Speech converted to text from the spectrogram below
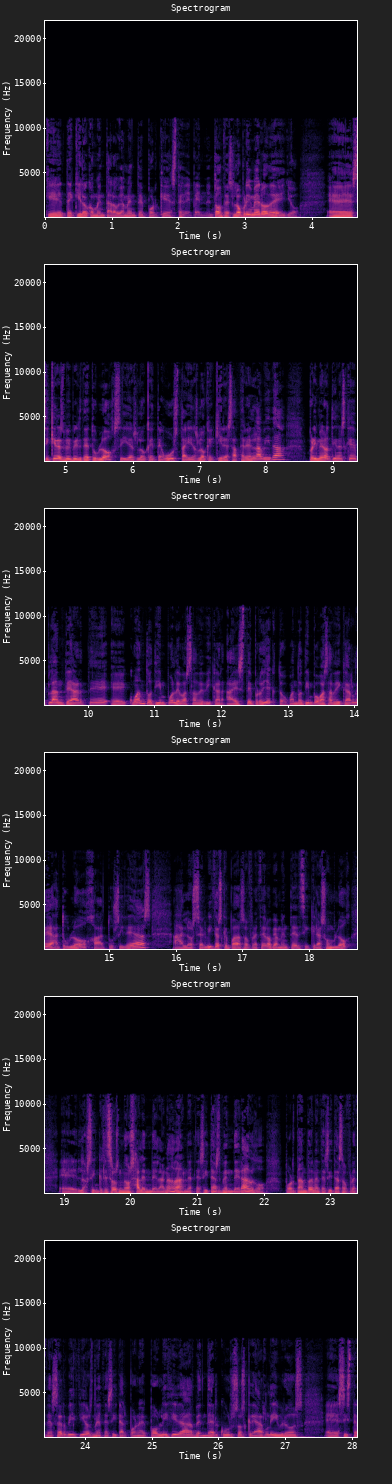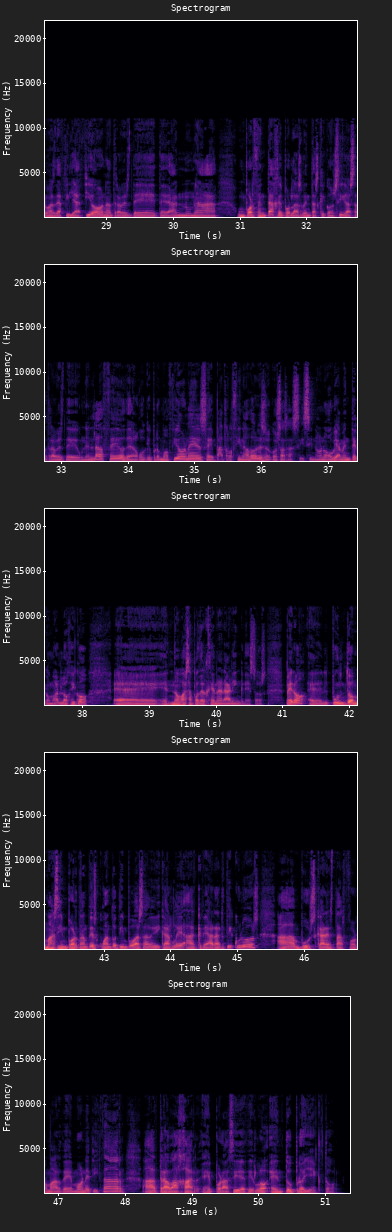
que te quiero comentar obviamente porque este depende. Entonces, lo primero de ello, eh, si quieres vivir de tu blog, si es lo que te gusta y es lo que quieres hacer en la vida, primero tienes que plantearte eh, cuánto tiempo le vas a dedicar a este proyecto, cuánto tiempo vas a dedicarle a tu blog, a tus ideas, a los servicios que puedas ofrecer. Obviamente, si creas un blog, eh, los ingresos no salen de la nada, necesitas vender algo. Por tanto, necesitas ofrecer servicios, necesitas poner publicidad, vender cursos, crear libros, sistemas de afiliación a través de... dan una, un porcentaje por las ventas que consigas a través de un enlace o de algo que promociones, eh, patrocinadores o cosas así. Si no, no, obviamente, como es lógico, eh, no vas a poder generar ingresos. Pero el punto más importante es cuánto tiempo vas a dedicarle a crear artículos, a buscar estas formas de monetizar, a trabajar, eh, por así decirlo, en tu proyecto.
